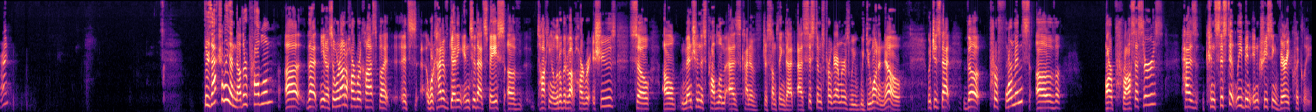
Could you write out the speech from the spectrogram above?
Right? there's actually another problem uh, that, you know, so we're not a hardware class, but it's, we're kind of getting into that space of talking a little bit about hardware issues. So I'll mention this problem as kind of just something that as systems programmers we, we do want to know, which is that the performance of our processors has consistently been increasing very quickly.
